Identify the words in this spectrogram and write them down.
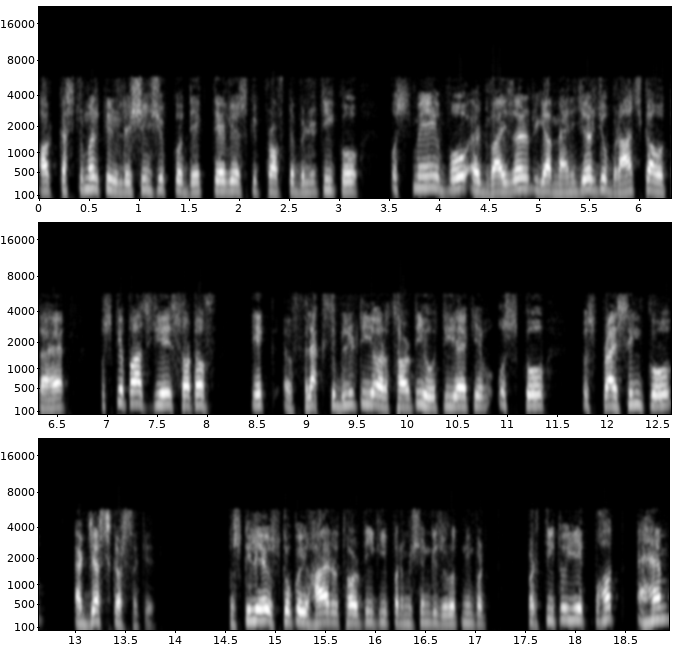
اور کسٹمر کی ریلیشن شپ کو دیکھتے ہوئے اس کی پروفٹیبلٹی کو، اس میں وہ ایڈوائزر یا مینیجر جو برانچ کا ہوتا ہے، اس کے پاس یہ سارٹ آف ایک فلیکسیبلٹی اور اتھارٹی ہوتی ہے کہ اس کو، اس پرائسنگ کو ایڈجسٹ کر سکے۔ اس کے لیے اس کو کوئی ہائر اتھارٹی کی پرمیشن کی ضرورت نہیں پڑتی۔ تو یہ ایک بہت اہم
